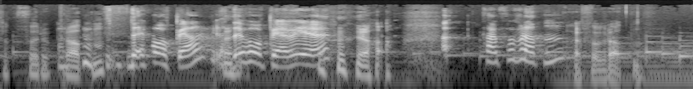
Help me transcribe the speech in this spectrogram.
Takk for praten. Det håper jeg. Det håper jeg vi gjør. ja. Takk for praten. Takk for praten.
